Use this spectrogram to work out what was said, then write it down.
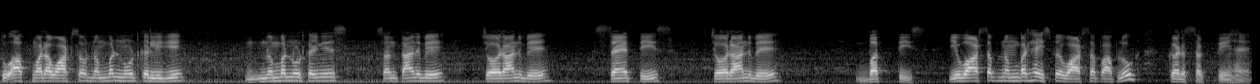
तो आप हमारा व्हाट्सअप नंबर नोट कर लीजिए। नंबर नोट करेंगे संतानवे चौरानवे, सैंतीस, चौरानवे, बत्तीस। ये व्हाट्सअप नंबर है, इस पर व्हाट्सअप आप लोग कर सकते हैं।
